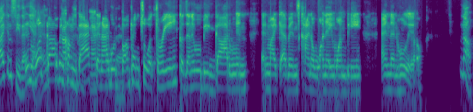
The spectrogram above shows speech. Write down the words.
I can see that. And yeah, once and if Godwin comes back, then I would okay. bump him to a three because then it would be Godwin and Mike Evans, kind of one A, one B, and then Julio. No,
